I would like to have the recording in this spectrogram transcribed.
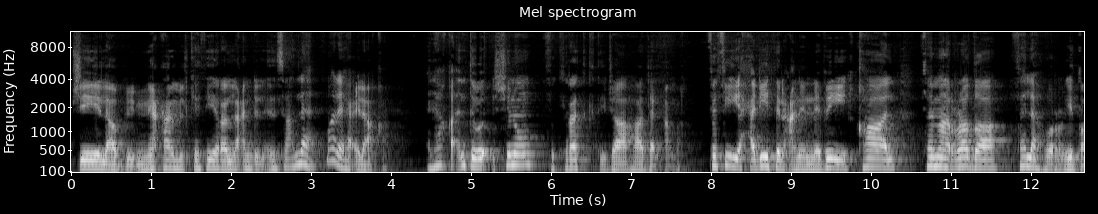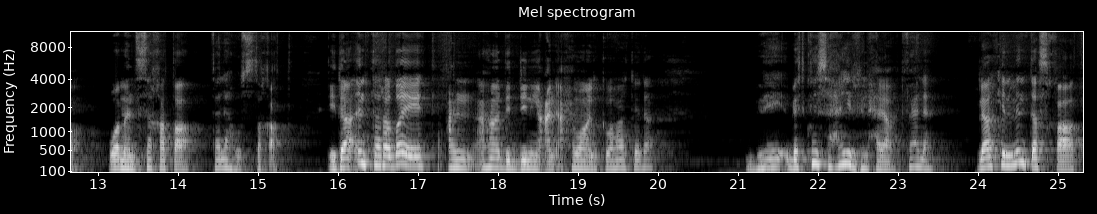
بشيء لا بالنعم الكثيرة اللي عند الإنسان. لا ما لها علاقة. علاقة أنت شنو فكرتك تجاه هذا الأمر؟ ففي حديث عن النبي قال فمن رضى فله الرضا ومن سخط فله السخط. إذا أنت رضيت عن هذه الدنيا عن أحوالك وهكذا بتكون سعيد في الحياة فعلا. لكن من تسخط؟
